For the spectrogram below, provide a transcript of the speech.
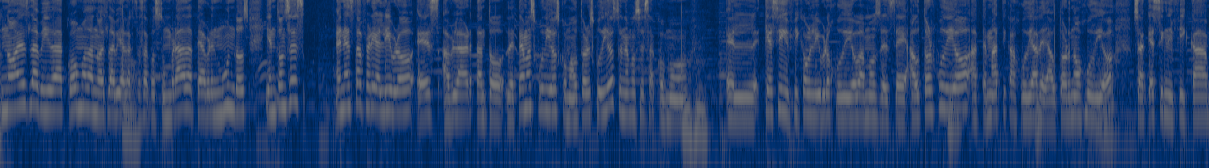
no es la vida cómoda, no es la vida a la que estás acostumbrada, te abren mundos. Y entonces en esta feria del libro es hablar tanto de temas judíos como autores judíos. Tenemos esa como el qué significa un libro judío. Vamos desde autor judío a temática judía de autor no judío. O sea, qué significa,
